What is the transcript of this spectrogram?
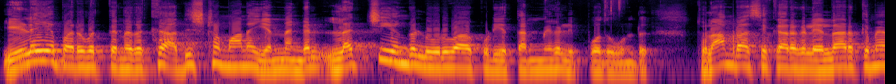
இளைய பருவத்தினருக்கு அதிர்ஷ்டமான எண்ணங்கள் லட்சியங்கள் உருவாகக்கூடிய தன்மைகள் இப்போது உண்டு. துலாம் ராசிக்காரர்கள் எல்லாருக்குமே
